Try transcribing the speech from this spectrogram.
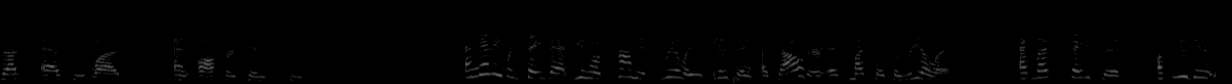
just as he was and offered him peace. And many would say that, you know, Thomas really isn't a doubter as much as a realist. And let's face it, a few days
